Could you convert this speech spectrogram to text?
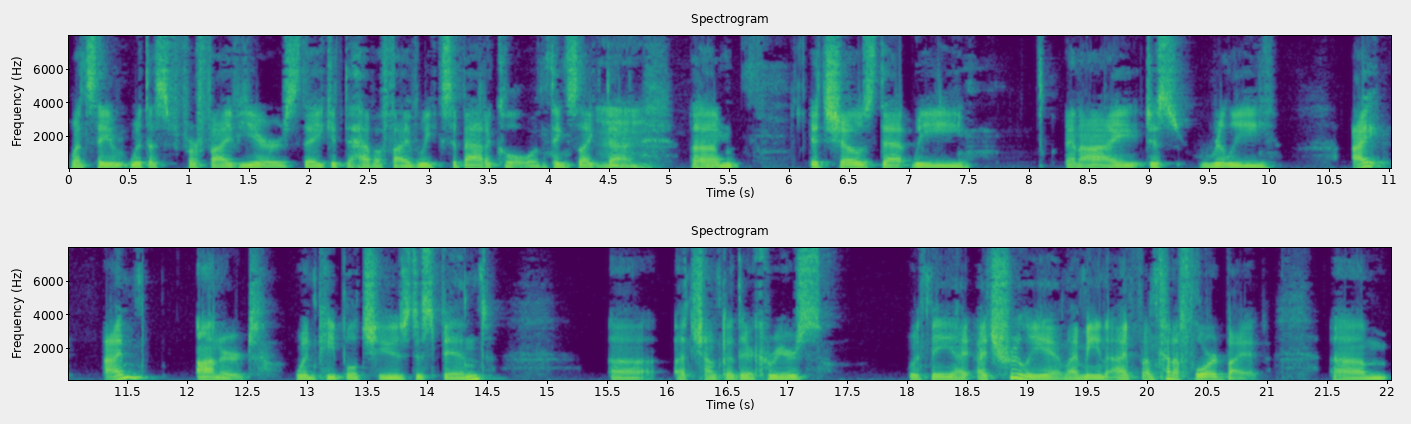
once they're with us for five years, they get to have a five week sabbatical and things like mm. that. Um, it shows that we and I just really, I I'm honored when people choose to spend uh, a chunk of their careers with me. I, I truly am. I mean, i am kind of floored by it. Um,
